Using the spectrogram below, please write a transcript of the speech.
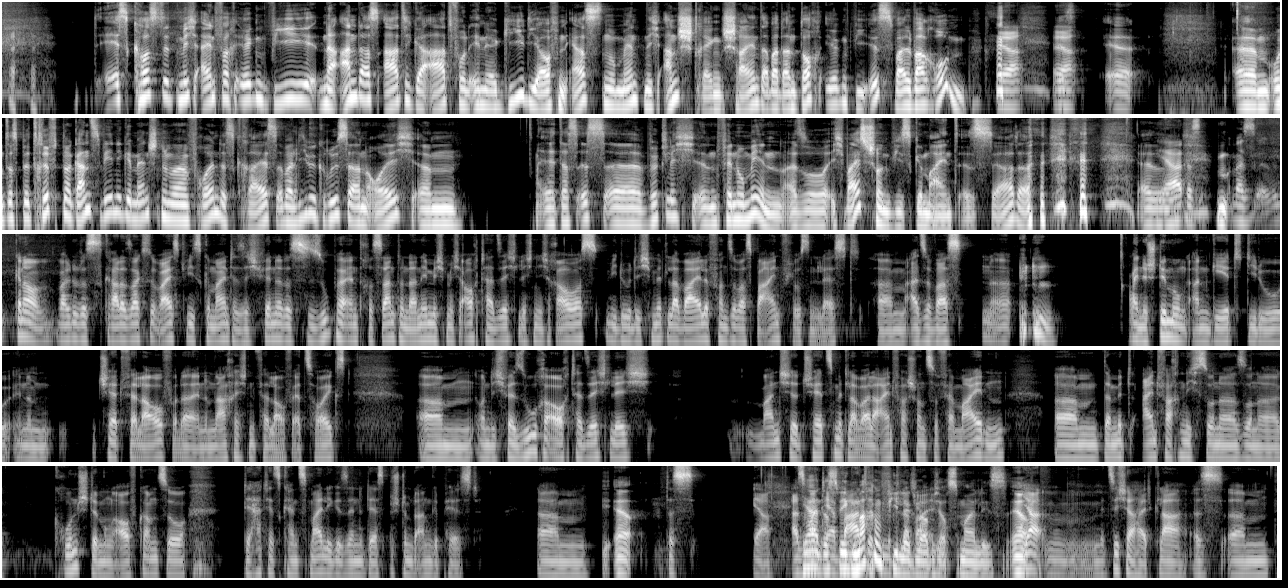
es kostet mich einfach irgendwie eine andersartige Art von Energie, die auf den ersten Moment nicht anstrengend scheint, aber dann doch irgendwie ist, weil warum? Ja, ja. Es, äh, ähm, und das betrifft nur ganz wenige Menschen in meinem Freundeskreis, aber liebe Grüße an euch. Ähm, äh, das ist äh, wirklich ein Phänomen. Also ich weiß schon, wie es gemeint ist. Ja, da, also, ja das, was, genau, weil du das gerade sagst, du weißt, wie es gemeint ist. Ich finde das super interessant und da nehme ich mich auch tatsächlich nicht raus, wie du dich mittlerweile von sowas beeinflussen lässt. Ähm, also was eine, eine Stimmung angeht, die du in einem Chatverlauf oder in einem Nachrichtenverlauf erzeugst. Ähm, und ich versuche auch tatsächlich manche Chats mittlerweile einfach schon zu vermeiden, ähm, damit einfach nicht so eine, so eine Grundstimmung aufkommt, so, der hat jetzt kein Smiley gesendet, der ist bestimmt angepisst. Ähm, ja. Das, ja, also ja, deswegen machen viele, glaube ich, auch Smileys. Ja. ja, mit Sicherheit, klar. Es, ähm,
